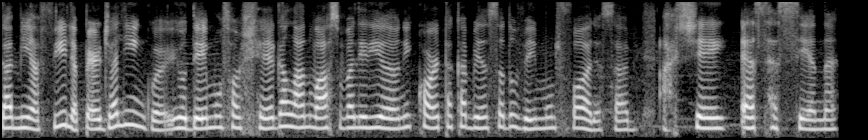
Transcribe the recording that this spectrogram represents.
da minha filha perde a língua. E o Daemon só chega lá no aço valeriano e corta a cabeça do Vaemond fora, sabe? Achei essa cena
